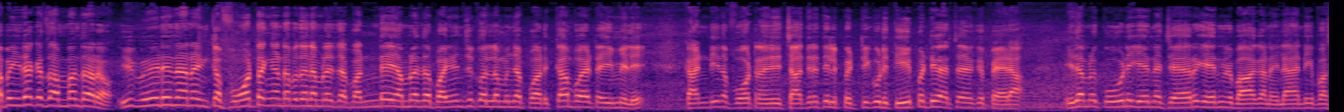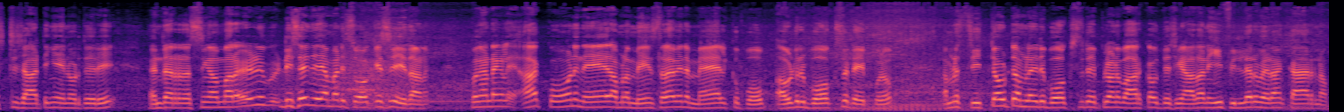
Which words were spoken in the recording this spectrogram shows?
അപ്പോൾ ഇതൊക്കെ സംബന്ധം അറിയോ? ഈ വീട് എന്ന് പറഞ്ഞാൽ എനിക്ക് ഫോട്ടോ കണ്ടപ്പോൾ തന്നെ നമ്മൾ പണ്ട് നമ്മളെന്താ പതിനഞ്ച് കൊല്ലം മുന്നേ പഠിക്കാൻ പോയ ടൈമിൽ കണ്ടിരുന്ന ഫോട്ടോ ചതുരത്തിൽ പെട്ടിക്കൂടി തീപ്പെട്ടി വരച്ച പേര. ഇത് നമ്മൾ കോണി കയറുന്ന ചേറ് കയറുന്ന ഒരു ഭാഗമാണ്. ലാൻഡിങ് ഫസ്റ്റ് സ്റ്റാർട്ടിങ് ചെയ്യുന്നിടത്ത് ഒരു എന്താ ഡ്രസ്സിങ് അമ്മമാർ ഡിസൈൻ ചെയ്യാൻ വേണ്ടി ഷോക്കേസ് ചെയ്താണ് ഇപ്പം കണ്ടെങ്കിൽ ആ കോണ് നേരെ നമ്മളെ മെയിൻ സ്ലാബിന്റെ മേൽക്ക് പോകും. അവിടെ ഒരു ബോക്സ് ടൈപ്പിലും നമ്മൾ സിറ്റ് ഔട്ട് നമ്മൾ നമ്മളൊരു ബോക്സ് ടൈപ്പിലാണ് വാർക്കാൻ ഉദ്ദേശിക്കുന്നത്. അതാണ് ഈ ഫില്ലർ വരാൻ കാരണം.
